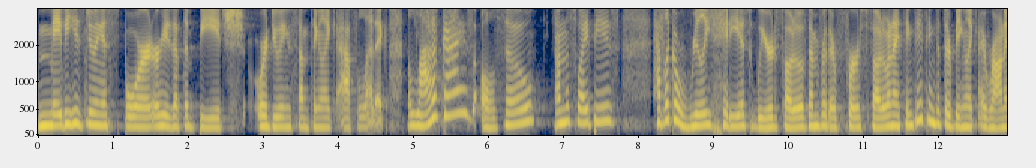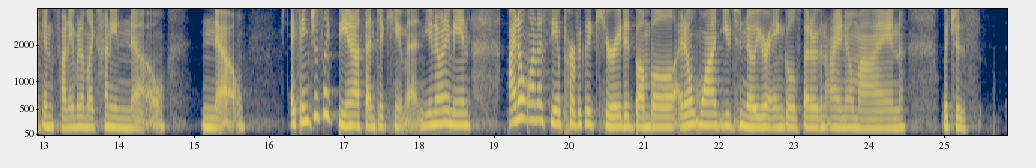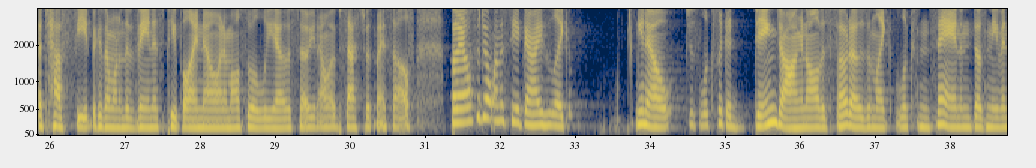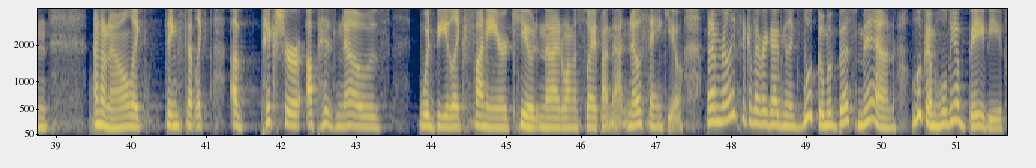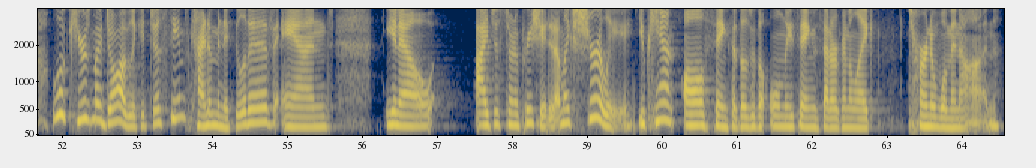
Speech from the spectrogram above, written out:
maybe he's doing a sport or he's at the beach or doing something like athletic. A lot of guys also on the swipies have like a really hideous, weird photo of them for their first photo. And I think they think that they're being like ironic and funny, but I'm like, honey, no, no. I think just like be an authentic human. You know what I mean? I don't want to see a perfectly curated Bumble. I don't want you to know your angles better than I know mine, which is a tough feat because I'm one of the vainest people I know and I'm also a Leo, so you know, I'm obsessed with myself. But I also don't want to see a guy who like you know, just looks like a ding dong in all of his photos and like looks insane and doesn't even I don't know, like thinks that like a picture up his nose would be like funny or cute and then I'd want to swipe on that. No, thank you. But I'm really sick of every guy being like, look, I'm a best man. Look, I'm holding a baby. Look, here's my dog. Like it just seems kind of manipulative and, you know, I just don't appreciate it. I'm like, surely you can't all think that those are the only things that are gonna like turn a woman on.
